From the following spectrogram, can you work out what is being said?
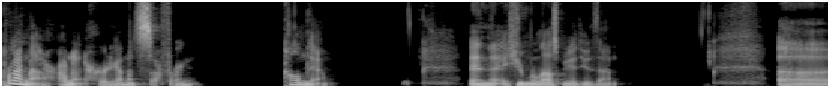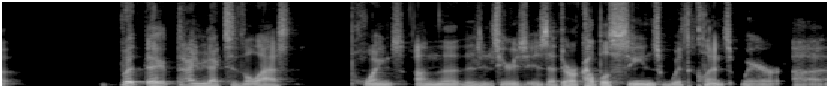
but I'm not. I'm not hurting. I'm not suffering. Calm down. And humor allows me to do that. Uh, but uh, tying me back to the last point on the, the series is that there are a couple of scenes with Clint where uh,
